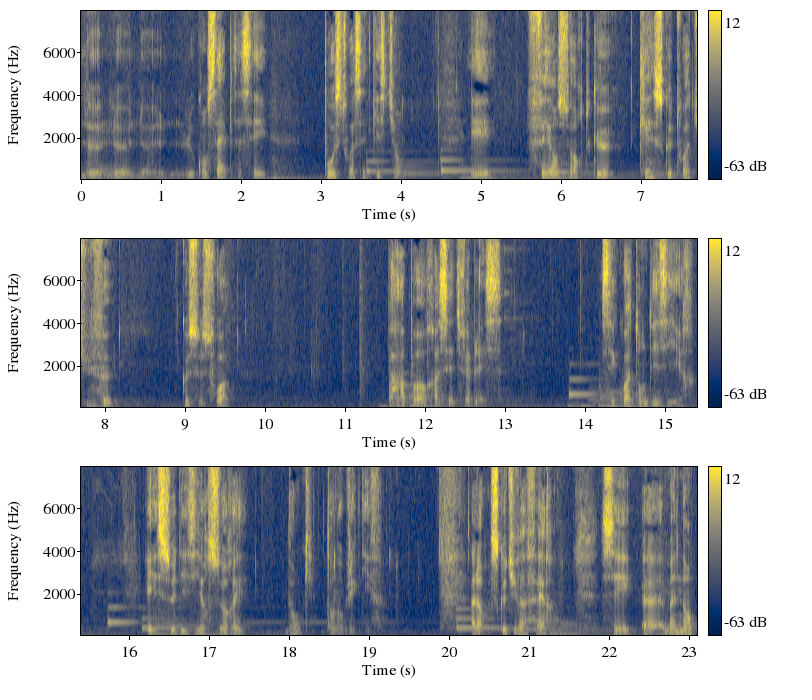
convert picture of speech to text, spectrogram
le, concept, c'est pose-toi cette question et fais en sorte que qu'est-ce que toi tu veux que ce soit par rapport à cette faiblesse? C'est quoi ton désir? Et ce désir serait donc ton objectif. Alors, ce que tu vas faire, c'est euh, maintenant,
